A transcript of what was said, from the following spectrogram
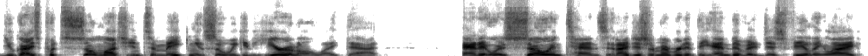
you guys put so much into making it so we could hear it all like that. And it was so intense. And I just remembered at the end of it just feeling like,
